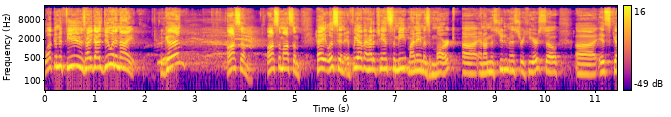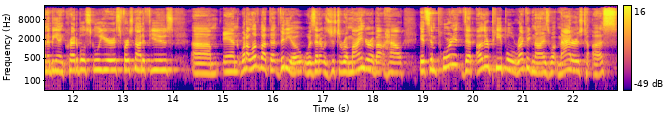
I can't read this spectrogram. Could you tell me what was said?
Welcome to Fuse. How you guys doing tonight? We good? Awesome. Awesome, awesome. Hey, listen, if we haven't had a chance to meet, my name is Mark, uh, and I'm the student minister here. So uh, it's going to be an incredible school year's first night of Fuse. Um, and what I love about that video was that it was just a reminder about how it's important that other people recognize what matters to us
